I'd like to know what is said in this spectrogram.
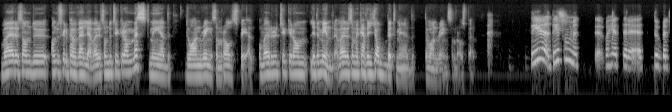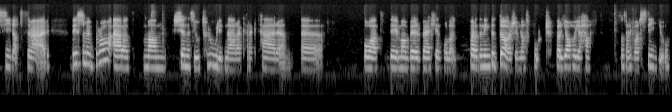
vad är det som du, om du skulle behöva välja, vad är det som du tycker om mest med The One Ring som rollspel? Och vad är det du tycker om lite mindre? Vad är det som är kanske jobbigt med The One Ring som rollspel? Det, det är som ett, vad heter det, ett dubbelsidat svärd. Det som är bra är att man känner sig otroligt nära karaktären. Eh, och att det, man vill verkligen hålla, för att den inte dör så himla fort. För jag har ju haft, som sagt var, Sio.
